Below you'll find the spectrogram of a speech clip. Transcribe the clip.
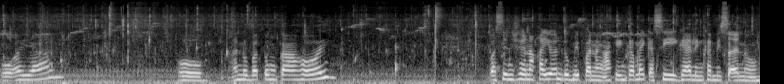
O, ayan. O, ano ba tong kahoy? Pasensya na kayo, dumi pa ng aking kamay kasi galing kami sa ano.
